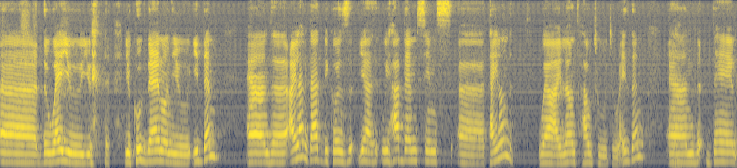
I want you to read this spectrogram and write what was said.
uh, the way you, you, you cook them and you eat them. And uh, I like that because, yeah, we have them since uh, Thailand, where I learned how to, to raise them. And they,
